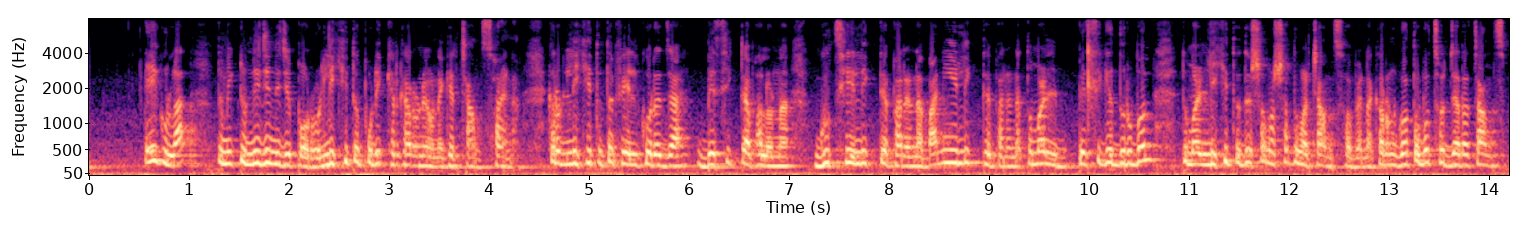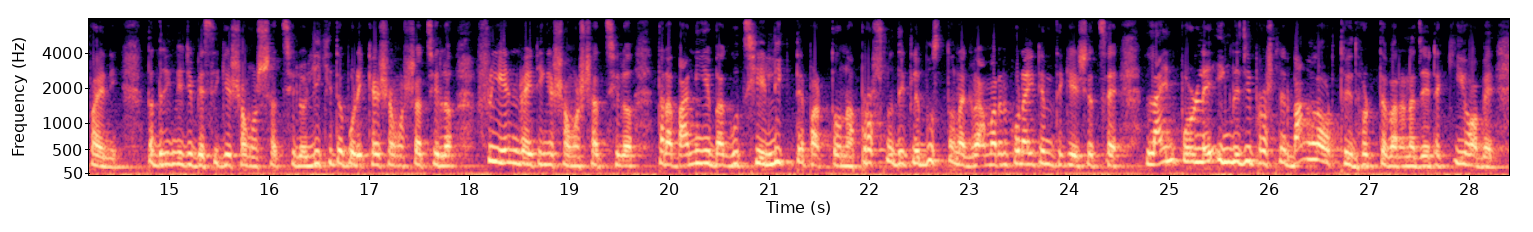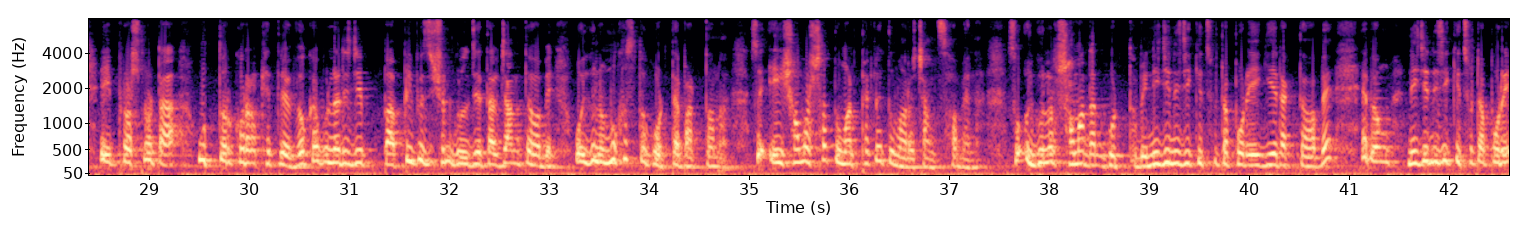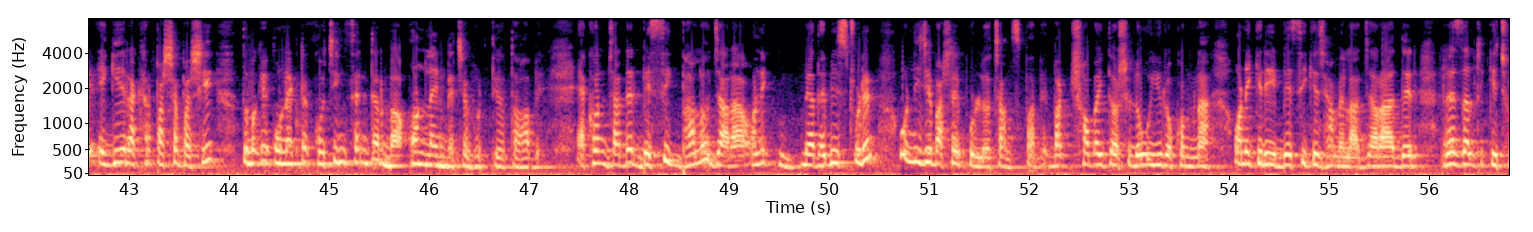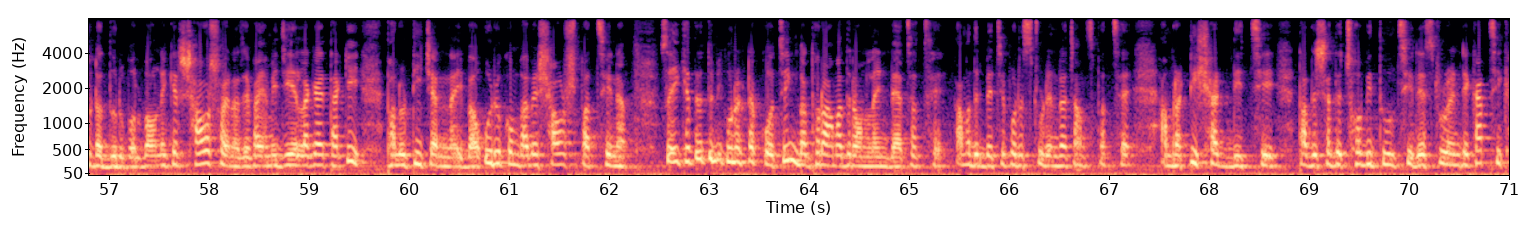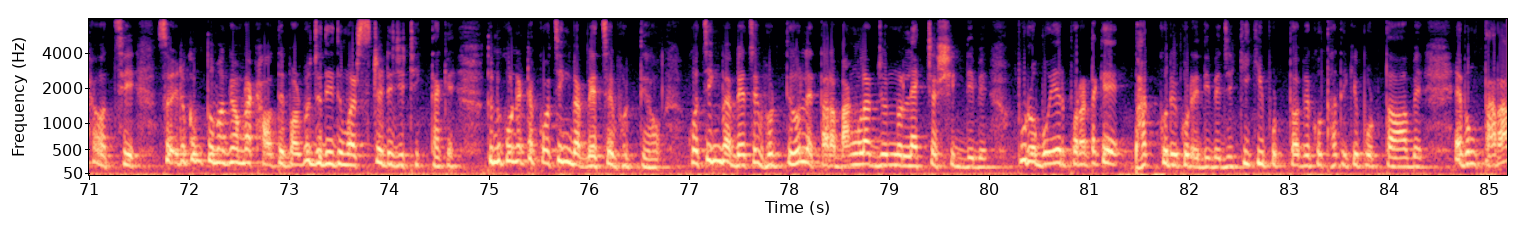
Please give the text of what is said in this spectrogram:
এইগুলা তুমি একটু নিজে নিজে পড়ো। লিখিত পরীক্ষার কারণে অনেকের চান্স হয় না। কারণ লিখিততে ফেল করে যায় বেসিকটা ভালো না, গুছিয়ে লিখতে পারে না, বানিয়ে লিখতে পারে না। তোমার বেসিকে দুর্বল, তোমার লিখিতদের সমস্যা, তোমার চান্স হবে না। কারণ গত বছর যারা চান্স পায়নি, তাদের ইংরেজি বেসিকের সমস্যা ছিল, লিখিত পরীক্ষায় সমস্যা ছিল ফ্রি হ্যান্ড রাইটিংয়ের সমস্যা ছিল। তারা বানিয়ে বা গুছিয়ে লিখতে পারতো না। প্রশ্ন দেখলে বুঝতো না গ্রামারের কোন আইটেম থেকে এসেছে। লাইন পড়লে ইংরেজি প্রশ্নের বাংলা অর্থই ধরতে পারে না যে এটা কি হবে। এই প্রশ্নটা উত্তর করার ক্ষেত্রে ভোকাবুলারি যে প্রিপোজিশনগুলো যে তার জানতে হবে, ওইগুলো মুখস্থ করতে পারতো না। সো এই সমস্যা তোমার থাকলে তোমারও চান্স হবে না। সো ওইগুলোর সমাধান করতে হবে। নিজে নিজে কিছুটা পরে এগিয়ে রাখতে হবে এবং নিজে নিজে কিছুটা পরে এগিয়ে রাখার পাশাপাশি তোমাকে কোনো একটা কোচিং সেন্টার বা অনলাইন ব্যাচে ভর্তি হতে হবে। এখন যাদের বেসিক ভালো, যারা অনেক মেধাবী স্টুডেন্ট ও নিজে বাসায় পড়লেও চান্স পাবে। বাট সবাই তো আসলে ওই রকম না। অনেকেরই বেসিকে ঝামেলা, যারাদের রেজাল্ট কিছুটা দুর্বল বা অনেকের সাহস হয় না যে, ভাই, আমি যে এলাকায় থাকি, ভালো টিচার নাই বা ওই রকমভাবে সাহস পাচ্ছি না। সো এই ক্ষেত্রে তুমি কোনো একটা কোচিং বা ধরো আমাদের অনলাইন ব্যাচ আছে, আমাদের ব্যাচে পরে স্টুডেন্টরা চান্স পাচ্ছে, আমরা টি শার্ট দিচ্ছি, তাদের সাথে ছবি তুলছি রেস্টুরেন্টে কাচ্ছি খাওয়াচ্ছি। সো এরকম তোমাকে আমরা খাওয়াতে পারব যদি তোমার স্ট্র্যাটেজি ঠিক থাকে। তুমি কোনো একটা কোচিং বা ব্যাচে ভর্তি হও। কোচিং বা ব্যাচে ভর্তি হলে তারা বাংলার জন্য লেকচার শিট দিবে। পুরো বইয়ের পড়াটাকে ভাগ করে করে দিবে যে কি কি পড়তে হবে, কোথা থেকে পড়তে হবে। এবং তারা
